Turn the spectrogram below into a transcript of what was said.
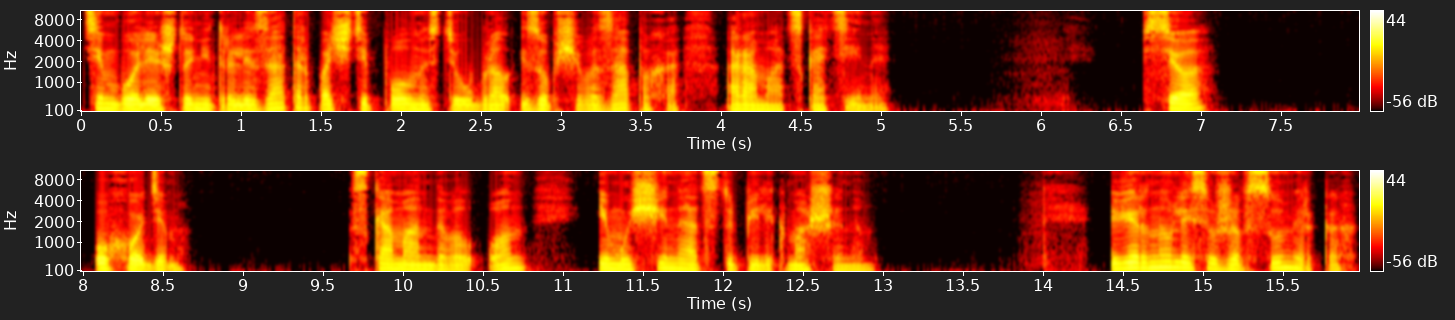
тем более что нейтрализатор почти полностью убрал из общего запаха аромат скотины. «Все, уходим», — скомандовал он, и мужчины отступили к машинам вернулись уже в сумерках,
